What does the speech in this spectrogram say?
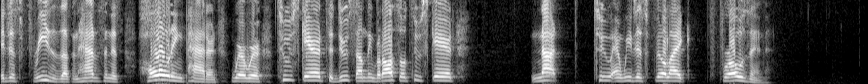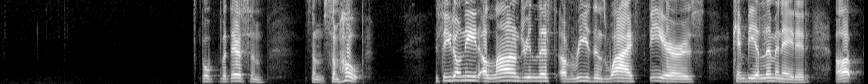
it just freezes us and has us in this holding pattern where we're too scared to do something, but also too scared not to, and we just feel like frozen. But, but there's some, some, some hope. You see, you don't need a laundry list of reasons why fears can be eliminated. Up,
